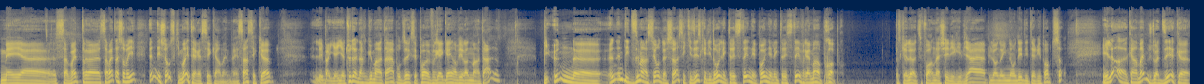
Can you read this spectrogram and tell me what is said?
Mais euh, ça va être euh, ça va être à surveiller. Une des choses qui m'a intéressé quand même, Vincent, c'est que ben, il y, a- il y a tout un argumentaire pour dire que c'est pas un vrai gain environnemental. Puis une, euh, une une des dimensions de ça, c'est qu'ils disent que l'hydroélectricité n'est pas une électricité vraiment propre. Parce que là, il faut harnacher les rivières, puis là, on a inondé des territoires, tout ça. Et là, quand même, je dois te dire que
